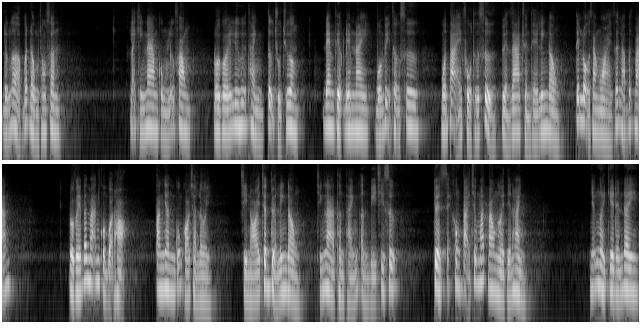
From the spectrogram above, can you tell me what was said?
Đứng ở bất đồng trong sân. Lãnh Kính Nam cùng Lữ Phong Đối với Lưu Hữu Thành tự chủ trương, Đem việc đêm nay bốn vị thượng sư Muốn tại phủ thứ sử tuyển ra chuyển thế linh đồng Tiết lộ ra ngoài rất là bất mãn. Đối với bất mãn của bọn họ, Tăng nhân cũng có trả lời, Chỉ nói chân tuyển linh đồng Chính là thần thánh ẩn bí chi sự. Tuyệt sẽ không tại trước mắt bao người tiến hành. Những người kia đến đây,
